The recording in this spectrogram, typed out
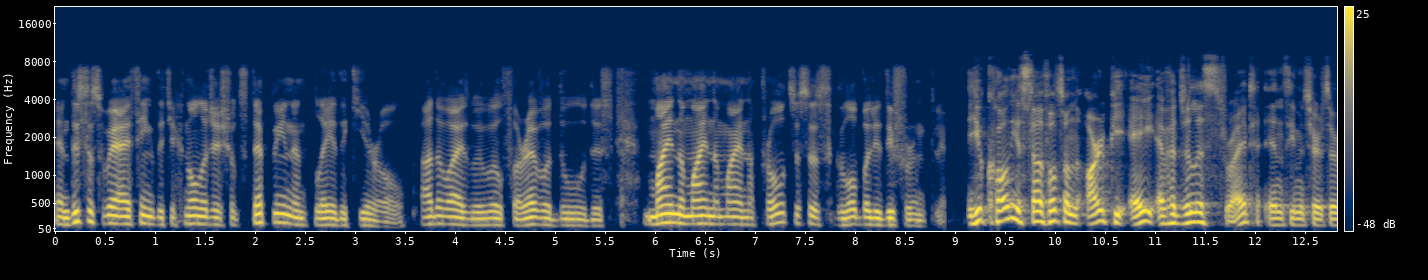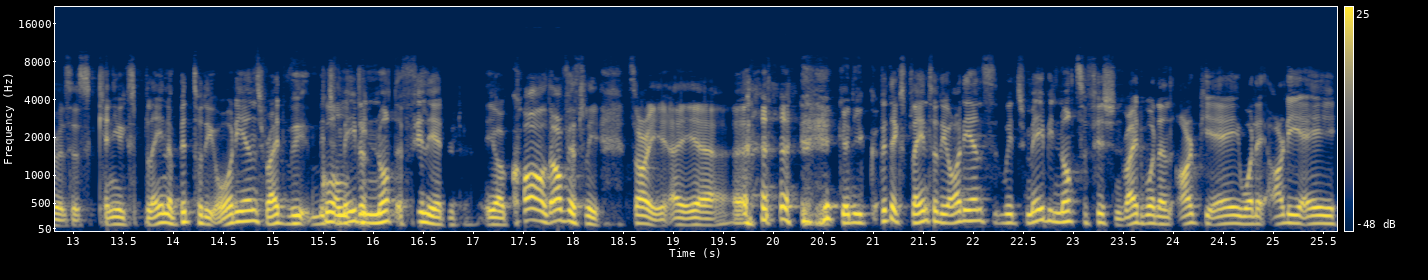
and this is where i think the technology should step in and play the key role. Otherwise we will forever do this. Minor minor minor processes globally differently you call yourself also an RPA evangelist, right? In Siemens Shared Services. Can you explain a bit to the audience, right? We, which called maybe the, not affiliated. You're called, obviously. Sorry. I, uh, can you bit explain to the audience, which maybe not sufficient, right? What an RPA, what an RDA,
